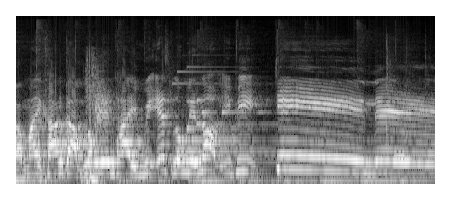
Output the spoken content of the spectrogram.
กลับมาอีกครั้งกับโรงเรียนไทย vs โรงเรียนนอก EP จีนเน่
